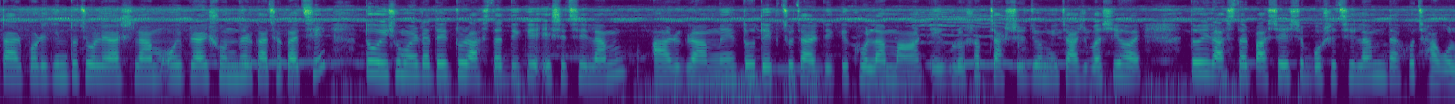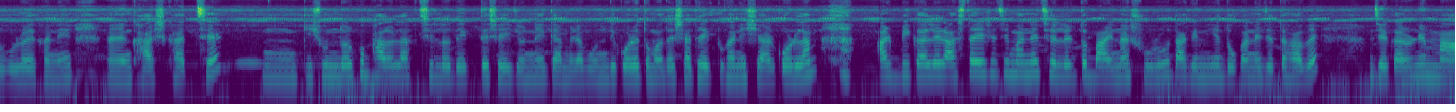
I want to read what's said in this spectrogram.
তারপরে কিন্তু চলে আসলাম ওই প্রায় সন্ধ্যের কাছাকাছি। তো ওই সময়টাতে একটু রাস্তার দিকে এসেছিলাম। আর গ্রামে তো দেখছ চারদিকে খোলা মাঠ, এগুলো সব চাষের জমি, চাষবাসই হয়। তো এই রাস্তার পাশে এসে বসেছিলাম। দেখো ছাগলগুলো এখানে ঘাস খাচ্ছে। কি সুন্দর, খুব ভালো লাগছিল দেখতে। সেই জন্যে ক্যামেরা বন্দি করে তোমাদের সাথে একটুখানি শেয়ার করলাম। আর বিকালে রাস্তায় এসেছি মানে ছেলের তো বায়না শুরু, তাকে নিয়ে দোকানে যেতে হবে। যে কারণে মা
